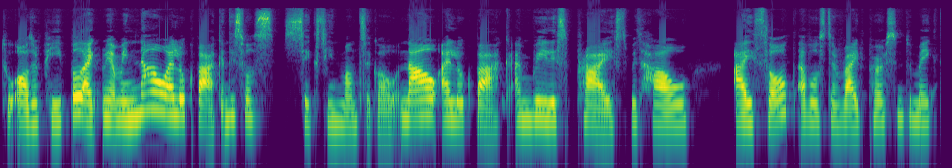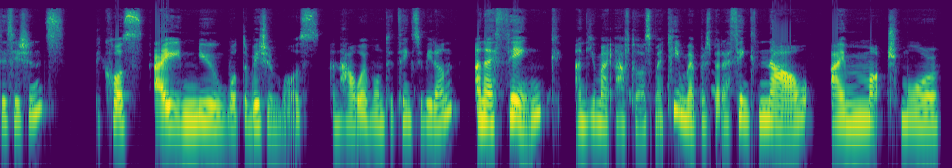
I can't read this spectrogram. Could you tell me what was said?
to other people. Like, I mean, now I look back, and this was 16 months ago. Now I look back, I'm really surprised with how I thought I was the right person to make decisions because I knew what the vision was and how I wanted things to be done. And I think, and you might have to ask my team members, but I think now I'm much more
